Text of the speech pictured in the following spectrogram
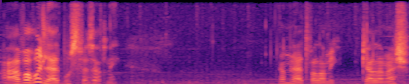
Állva, hogy lehet buszt vezetni? Nem lehet valami kellemes.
